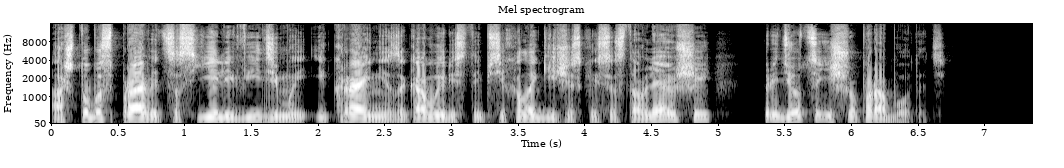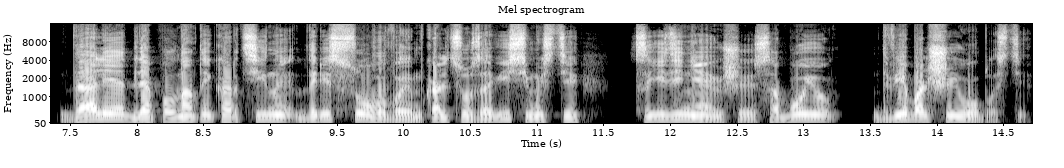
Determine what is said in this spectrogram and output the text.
А чтобы справиться с еле видимой и крайне заковыристой психологической составляющей, придется еще поработать. Далее для полноты картины дорисовываем кольцо зависимости, соединяющее собою две большие области,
